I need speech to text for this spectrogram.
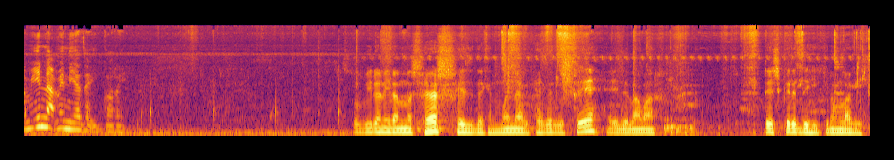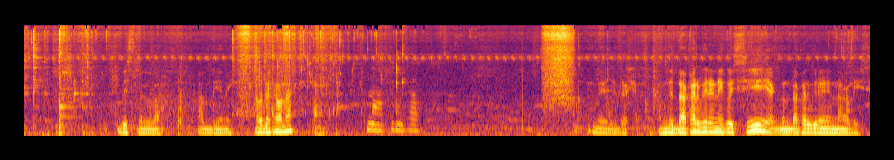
আমি নামে নিয়ে যাই ঘরে। তো বিরিয়ানি রান্না শেষ। এই যে দেখেন ময়না খাইবার বসছে এই যে আমার টেস্ট করে দেখি কিরম লাগে। বিসমিল্লা হাত দিয়ে নাকি আবার দেখাও না? এই যে দেখেন আমাদের ডাকার বিরিয়ানি কইছি একদম ডাকার বিরিয়ানি না গেলিছি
